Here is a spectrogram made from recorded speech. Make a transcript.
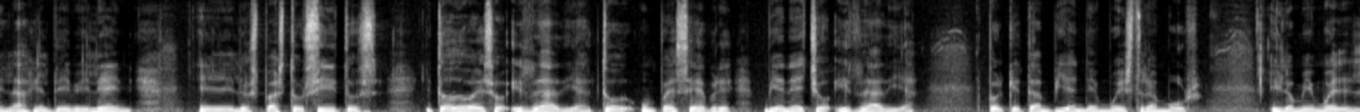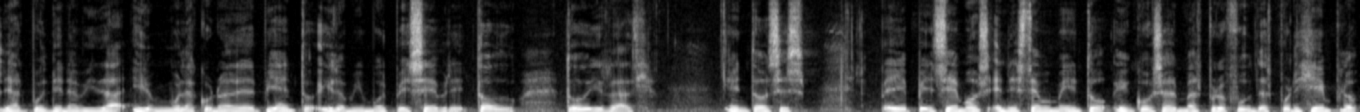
el ángel de Belén, eh, los pastorcitos, todo eso irradia, todo, un pesebre bien hecho irradia, porque también demuestra amor. Y lo mismo el árbol de Navidad, y lo mismo la corona del viento, y lo mismo el pesebre, todo, todo irradia. Entonces, eh, pensemos en este momento en cosas más profundas. Por ejemplo,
